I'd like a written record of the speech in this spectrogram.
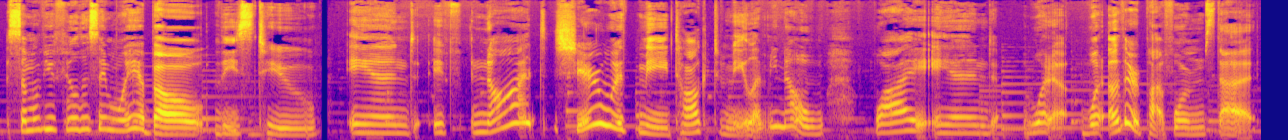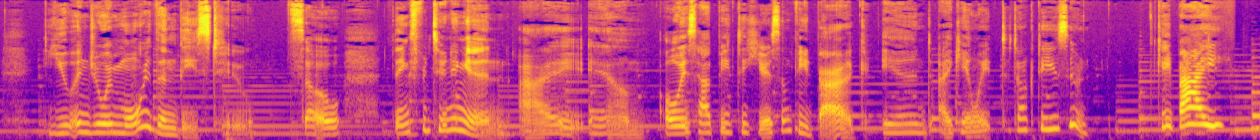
some of you feel the same way about these two. And if not, share with me, talk to me, let me know why and what what other platforms that you enjoy more than these two. So, thanks for tuning in. I am always happy to hear some feedback and I can't wait to talk to you soon. Okay, bye.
